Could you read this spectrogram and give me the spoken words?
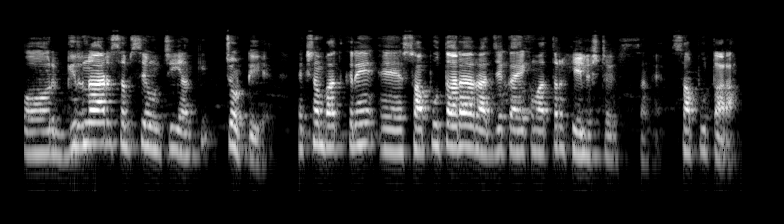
और गिरनार सबसे ऊँची यहाँ की चोटी है। नेक्स्ट हम बात करें सापुतारा राज्य का एकमात्र हिल स्टेशन है, सापुतारा।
